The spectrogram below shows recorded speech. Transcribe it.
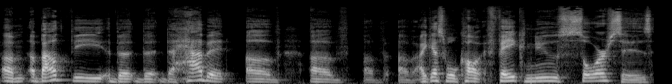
um, about the, the the the habit of of, of of I guess we'll call it fake news sources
